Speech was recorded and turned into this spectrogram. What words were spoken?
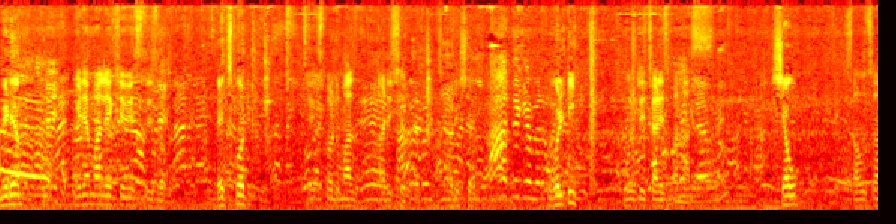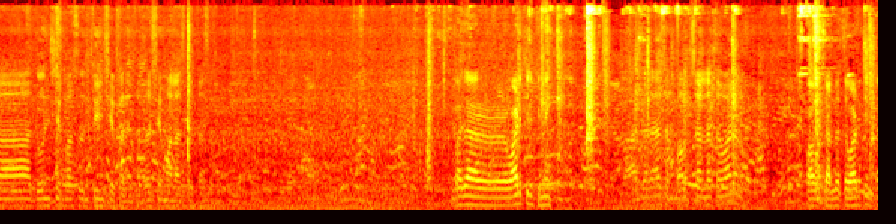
मीडियम? मीडियम माल एकशे वीस तीस रुपये. एक्सपोर्ट एक्सपोर्ट माल अडीचशे रुपये. अडीचशे रुपये. गोल्टी? उलटी चाळीस पन्नास. शेव सौचा दोनशे पासून तीनशे पर्यंत जसे माल असतात तसं. बाजार वाढतील की नाही? जर असं पाऊस चालला तर वाढेल. पाऊस चालला तर वाढतील का?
